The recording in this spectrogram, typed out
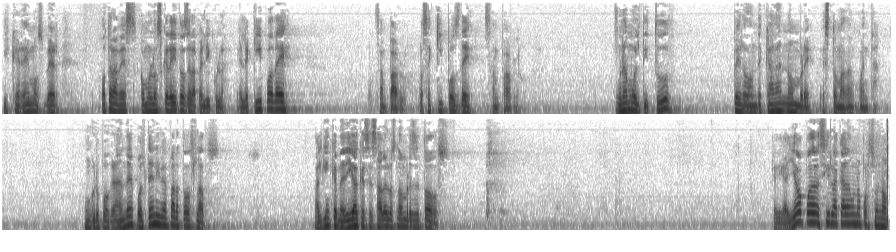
y queremos ver otra vez como los créditos de la película, el equipo de San Pablo, los equipos de San Pablo. Una multitud, pero donde cada nombre es tomado en cuenta. Un grupo grande, volteen y ven para todos lados. Alguien que me diga que se sabe los nombres de todos. Que diga, yo puedo decirle a cada uno por su nombre.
